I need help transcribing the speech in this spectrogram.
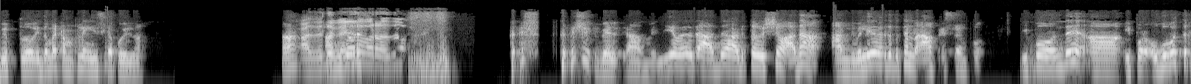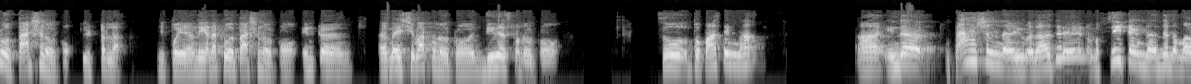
விப்ரோ இது மாதிரி கம்பெனி ஈஸியா போயிடலாம். வெளிய வருது அது அடுத்த விஷயம். அதான் அந்த வெளிய வரத பத்தி நான் பேசுறேன் இப்போ. இப்போ வந்து இப்போ ஒவ்வொருத்தரும் ஒரு பேஷன் இருக்கும் லிட்டரலா இப்போ வந்து எனக்கு ஒரு பேஷன் இருக்கும் இன்டர் அது மாதிரி சிவா ஒன்று இருக்கும் தீரஸ் ஒன்று இருக்கும். ஸோ இப்போ பாத்தீங்கன்னா இந்த பேஷன் அதாவது நம்ம ஃப்ரீ டைம்ல வந்து நம்ம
